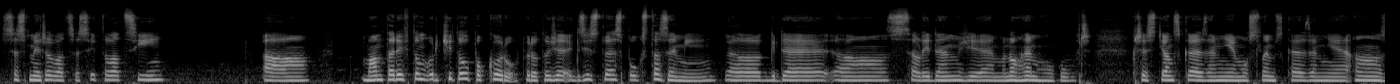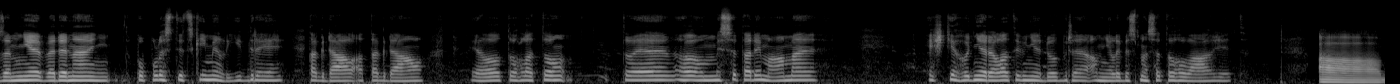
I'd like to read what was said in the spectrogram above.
se směřovat se situací a mám tady v tom určitou pokoru, protože existuje spousta zemí, uh, kde uh, se lidem žije mnohem hůř. Křesťanské země, muslimské země, země vedené populistickými lídry, tak dál a tak dál. Jo, tohleto, to je, eh, my se tady máme ještě hodně relativně dobře a měli bychom se toho vážit. A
